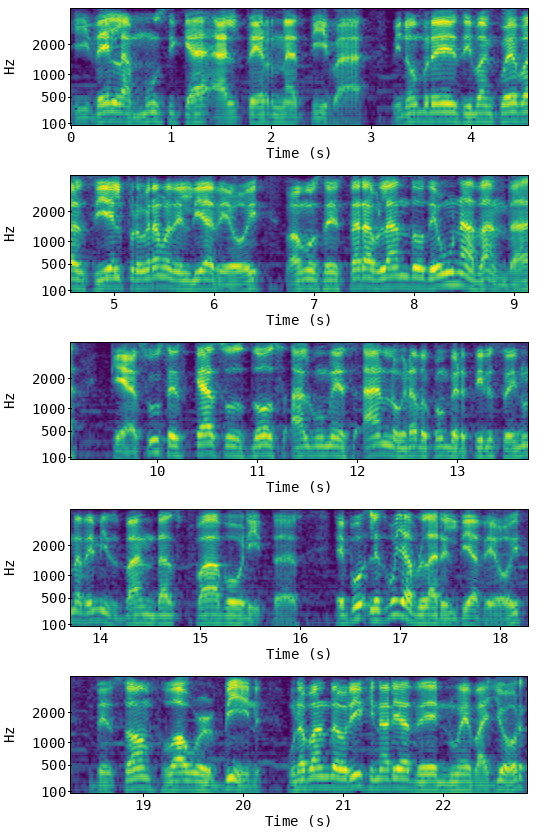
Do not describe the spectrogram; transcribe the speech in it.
y de la música alternativa. Mi nombre es Iván Cuevas y el programa del día de hoy vamos a estar hablando de una banda que a sus escasos dos álbumes han logrado convertirse en una de mis bandas favoritas. Eh, les voy a hablar el día de hoy de Sunflower Bean, una banda originaria de Nueva York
